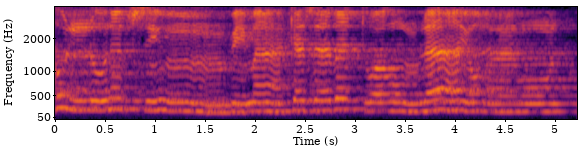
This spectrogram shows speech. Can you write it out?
كل نفس بما كسبت وهم لا يظلمون.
